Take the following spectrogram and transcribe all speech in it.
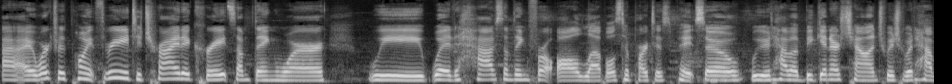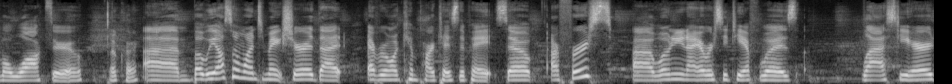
I worked with Point Three to try to create something where we would have something for all levels to participate. So we would have a beginner's challenge, which would have a walkthrough. okay, Um, but we also wanted to make sure that everyone can participate. So our first uh, Women Unite over CTF was last year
